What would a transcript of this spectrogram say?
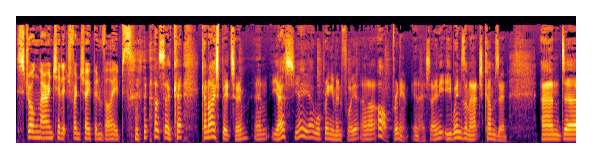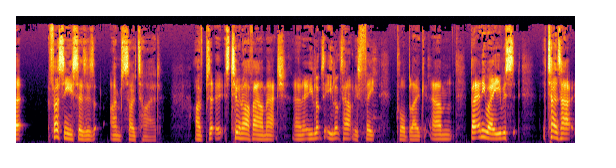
Strong Marin Cilic French Open vibes. I said, can, can I speak to him? And yes, yeah, yeah, we'll bring him in for you. And I, oh, brilliant, you know. So he, he wins the match, comes in, and uh, first thing he says is, "I'm so tired. I've it's two and a half hour match." And he looked he looked out on his feet, poor bloke. Um, but anyway, he was. It turns out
